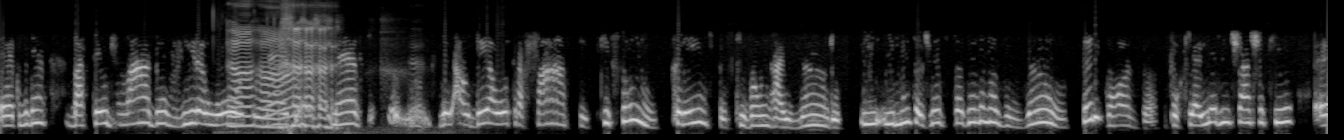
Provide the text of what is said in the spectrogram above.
é, como é é? Bateu de um lado, vira o outro, Aham. né? né? Dê a outra face, que são crenças que vão enraizando e, e, muitas vezes trazendo uma visão perigosa, porque aí a gente acha que é,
